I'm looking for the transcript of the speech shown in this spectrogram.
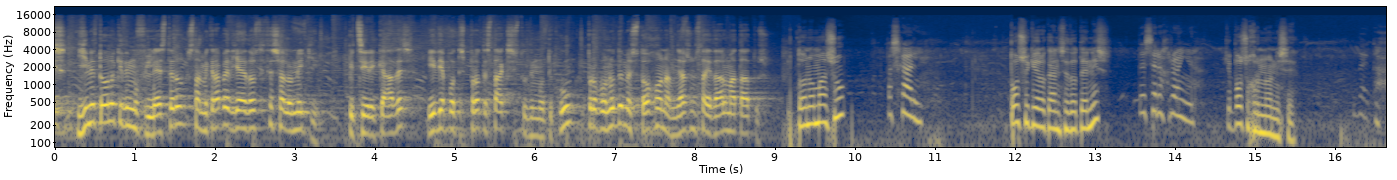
Big. Το τένις γίνεται όλο και δημοφιλέστερο στα μικρά παιδιά εδώ στη Θεσσαλονίκη. Πιτσιρικάδες, ήδη από τις πρώτες τάξεις του Δημοτικού, προπονούνται με στόχο να μοιάσουν στα ιδάλματά τους. Το όνομά σου, Πασχάλη. πόσο καιρό κάνεις εδώ τένις; Τέσσερα χρόνια. και πόσο χρονών είσαι; Δέκα.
